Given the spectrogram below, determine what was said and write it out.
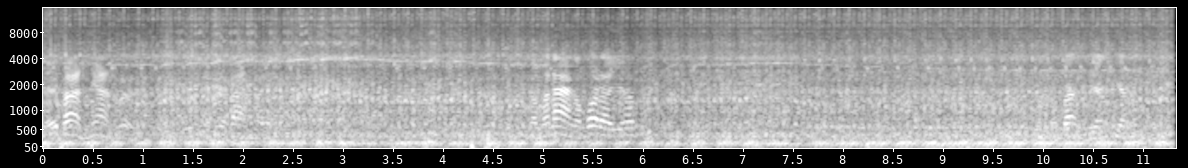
ใส่ บ้านงานเว้ยใส่บ้านไปกลับมาหน้ากับพ่อใดอยู่ครับตั้งเสียงเสียงเสียง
